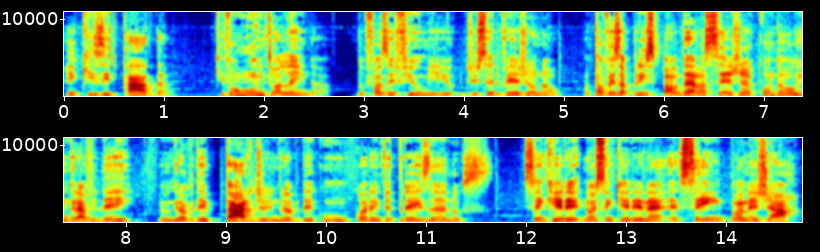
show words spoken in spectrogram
requisitada que vão muito além da, do fazer filme de cerveja ou não. Talvez a principal dela seja quando eu engravidei. Eu engravidei tarde, eu engravidei com 43 anos. Sem querer, não é sem querer, né? É sem planejar.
